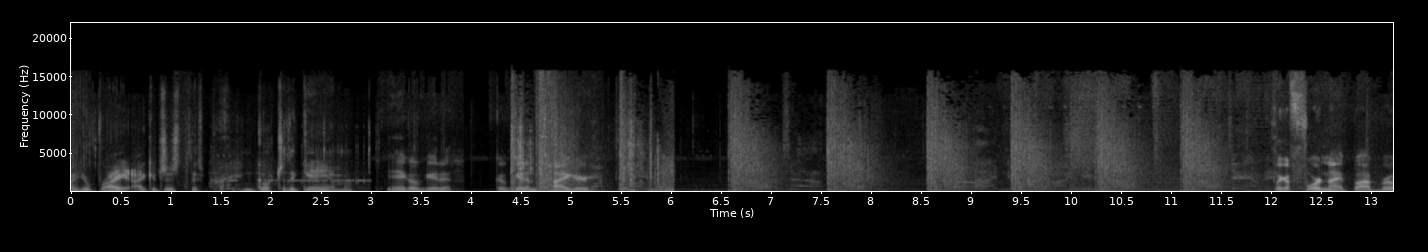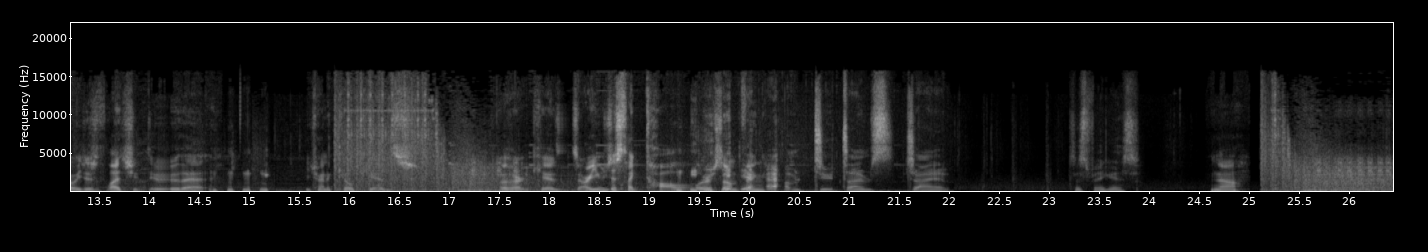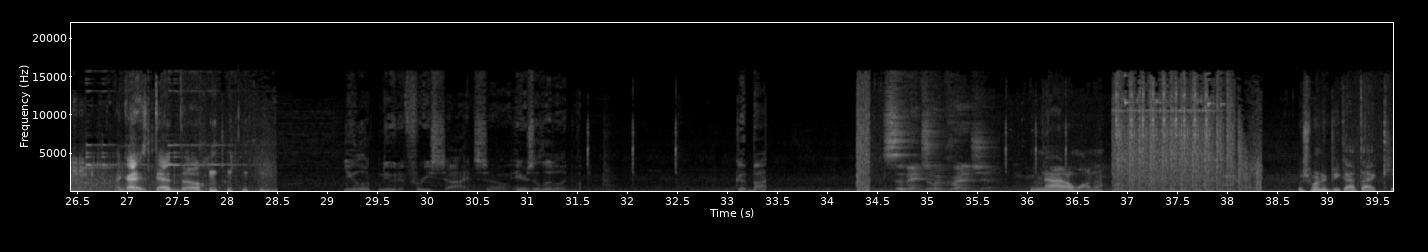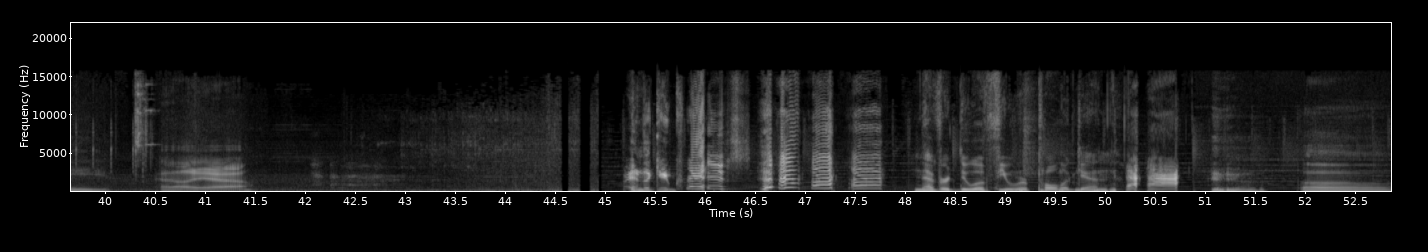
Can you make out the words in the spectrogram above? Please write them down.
Oh, you're right. I could just go to the game. yeah, go get it. Go get him, Tiger. It's like a Fortnite bot, bro. He just lets you do that. you trying to kill kids? Those aren't kids. Are you just like tall or something? yeah, I'm two times giant. Is this Vegas? No. That guy's dead though. You look new to Freeside, so here's a little advice. Goodbye. Submit to a credit check. Nah, I don't wanna. Which one of you got that key? Hell yeah. And the game crashed! Never do a viewer poll again. oh.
